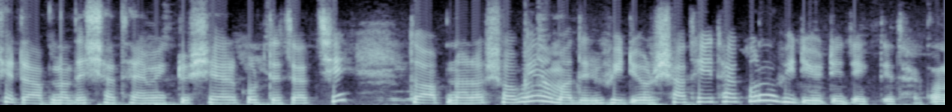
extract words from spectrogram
সেটা আপনাদের সাথে আমি একটু শেয়ার করতে চাচ্ছি। তো আপনারা সবাই আমাদের ভিডিওর সাথেই থাকুন ভিডিওটি দেখতে থাকুন।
